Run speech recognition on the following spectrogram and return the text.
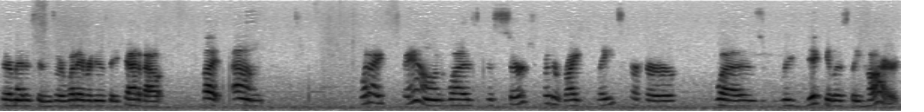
their medicines or whatever it is they chat about. But um, what I found was the search for the right place for her was ridiculously hard.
